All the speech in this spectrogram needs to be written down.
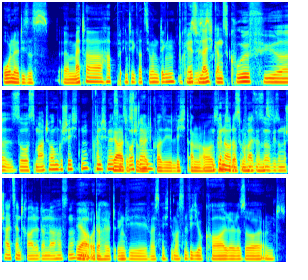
ohne dieses äh, Meta-Hub-Integration-Ding. Okay, also ist vielleicht ganz cool für so Smart Home-Geschichten, könnte ich mir ja, jetzt vorstellen. Ja, dass du halt quasi Licht an, aus. Genau, dass du quasi kannst. so wie so eine Schaltzentrale dann da hast, ne? Ja, ja, oder halt irgendwie, weiß nicht, du machst einen Videocall oder so und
